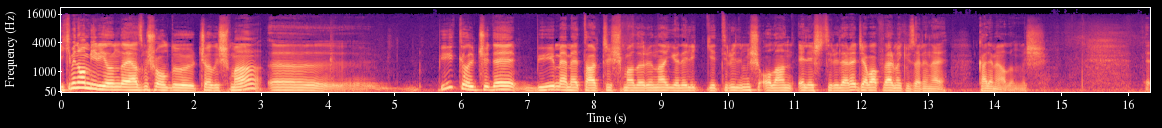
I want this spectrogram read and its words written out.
2011 yılında yazmış olduğu çalışma e, büyük ölçüde büyümeme tartışmalarına yönelik getirilmiş olan eleştirilere cevap vermek üzerine kaleme alınmış. E,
